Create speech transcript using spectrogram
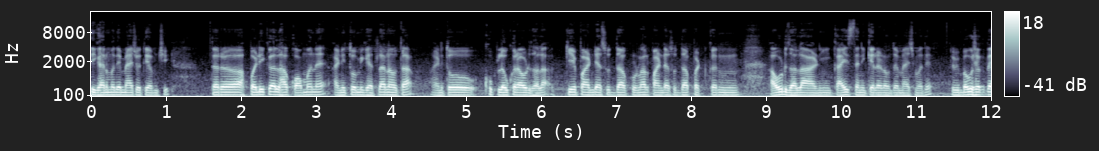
तिघांमध्ये मॅच होती आमची. तर पडिकल हा कॉमन आहे आणि तो मी घेतला नव्हता आणि तो खूप लवकर आऊट झाला. के पांड्यासुद्धा कृणाल पांड्यासुद्धा पटकन आऊट झाला आणि काहीच त्यांनी केलं नव्हतं मॅचमध्ये तुम्ही बघू शकता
